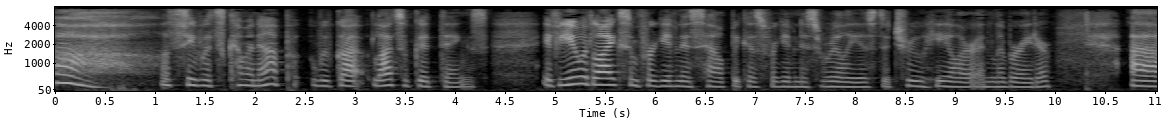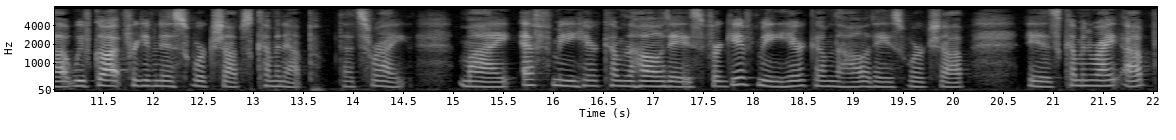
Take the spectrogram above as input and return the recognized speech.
Ah, let's see what's coming up. We've got lots of good things. If you would like some forgiveness help, because forgiveness really is the true healer and liberator, uh, we've got forgiveness workshops coming up. That's right. My F Me, Here Come the Holidays, Forgive Me, Here Come the Holidays workshop is coming right up.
